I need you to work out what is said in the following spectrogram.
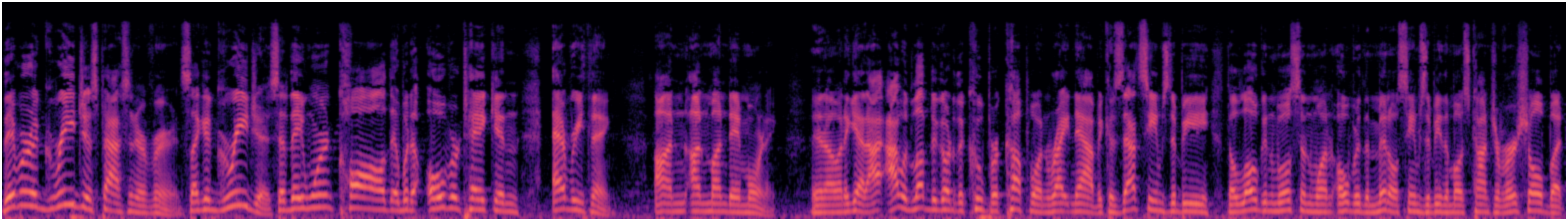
they were egregious pass interference. Like egregious. If they weren't called, it would have overtaken everything on, on Monday morning. You know, and again, I, I, would love to go to the Cooper Kupp one right now because that seems to be the Logan Wilson one over the middle seems to be the most controversial. But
